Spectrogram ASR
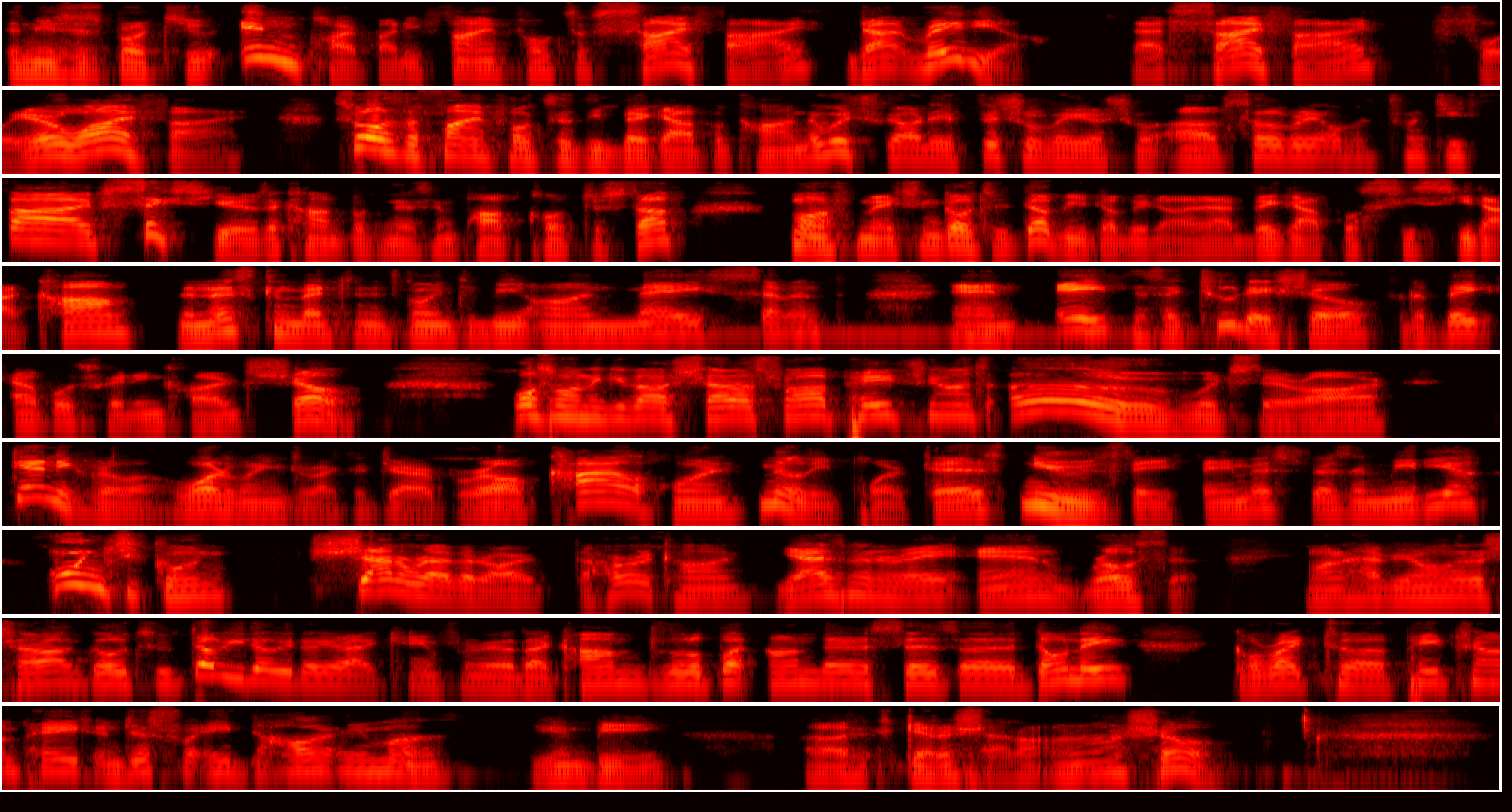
The news is brought to you in part by the fine folks of Sci-Fi Radio. That's sci-fi for your Wi-Fi. As well as the fine folks at the Big Apple Con, which we are the official radio show of, celebrating over 25, six years of comic bookness and pop culture stuff. For more information, go to www.bigapplecc.com. The next convention is going to be on May 7th and 8th. It's a two-day show for the Big Apple Trading Card Show. Also want to give out shout-outs for our Patreons, of which there are Danny Grillo, award-winning director Jared Burrell, Kyle Horn, Millie Portes, Newsday famous Resin Media, Unchikun, Shadow Rabbit Art, The Huracan, Yasmin Ray, and Rosa. You want to have your own little shout out? Go to www.camefromradio.com. The little button on there says uh, donate. Go right to a Patreon page, and just for a dollar a month, you can be uh, get a shout out on our show.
